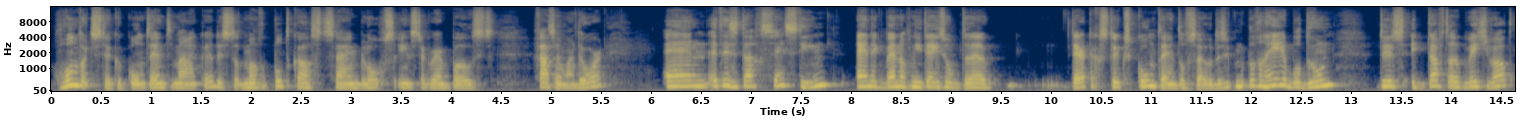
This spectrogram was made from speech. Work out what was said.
100 stukken content te maken. Dus dat mogen podcasts zijn, blogs, Instagram posts. Ga zo maar door. En het is dag 16 en ik ben nog niet eens op de 30 stuks content of zo. Dus ik moet nog een heleboel doen. Dus ik dacht ook, weet je wat,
